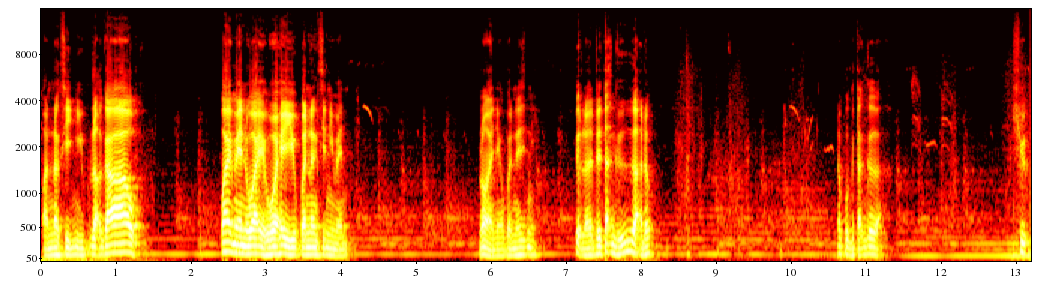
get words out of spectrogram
Pandang sini pula kau. Why man, why? Why you pandang sini man? Lah jangan pandang sini. Cuklah dia tak gerak tu. Kenapa aku tak gerak? Shoot.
